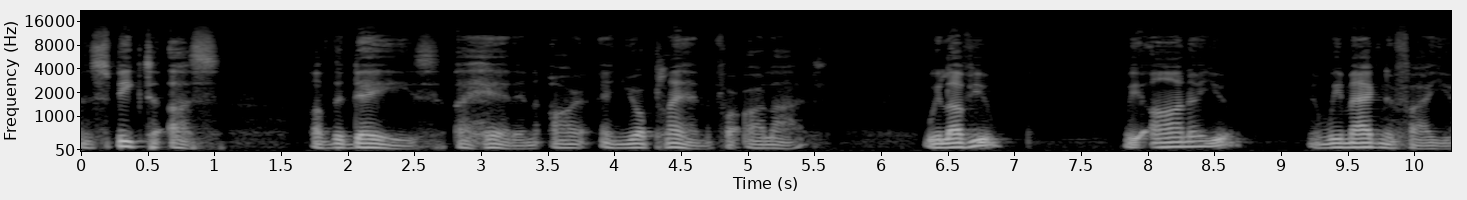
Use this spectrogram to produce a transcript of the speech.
And speak to us of the days ahead and, our, and your plan for our lives. We love you, we honor you, and we magnify you.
